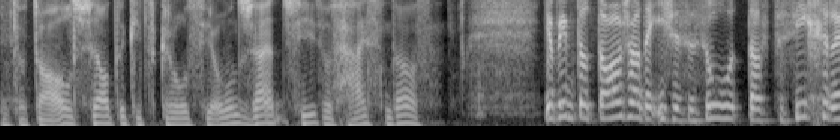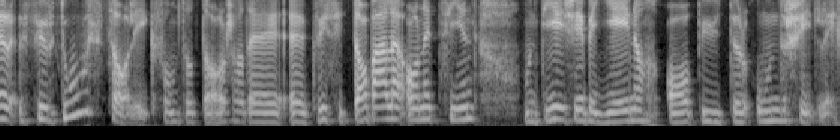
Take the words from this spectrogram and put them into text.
Im Totalschaden gibt es grosse Unterschiede. Was heisst denn das? Ja, beim Totalschaden ist es so, dass die Versicherer für die Auszahlung vom Totalschaden äh, gewisse Tabellen anziehen und die ist eben je nach Anbieter unterschiedlich.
